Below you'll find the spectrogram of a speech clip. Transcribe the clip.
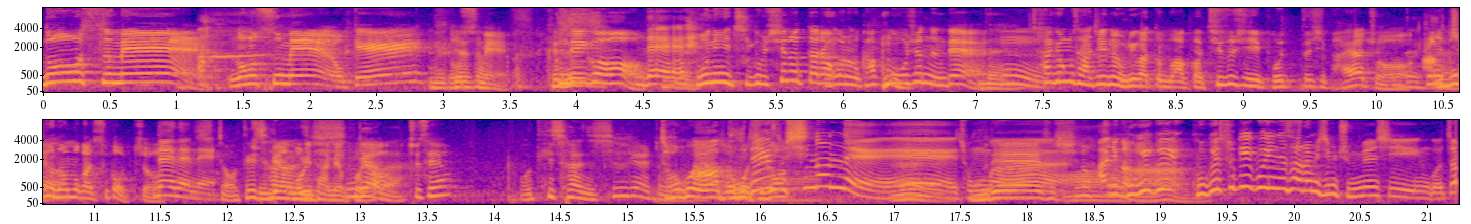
No smell. No smell. 오케이? No 그래서 smell. 근데 이거 네. 본인이 지금 신었다라고는 갖고 오셨는데 네. 착용 사진을 우리가 또뭐 아까 지수 씨 보듯이 봐야죠. 안 그렇죠. 보고 넘어갈 수가 없죠. 네네네. 진짜 어떻게 준비한 찾았는지 모니터 화면 보여? 신기하다. 주세요. 어떻게 찾았는지 신기할 정도. 저거예요, 아 저거 무대에서 지금? 신었네 정말. 무대에서 신었구나. 아니 고개 그- 고개 숙이고 있는 사람이 지금 준면 씨인 거죠?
